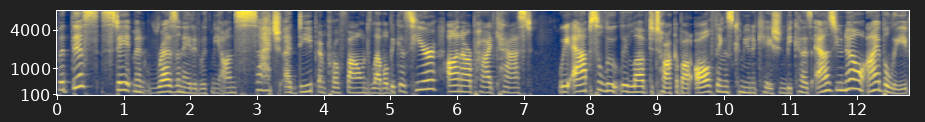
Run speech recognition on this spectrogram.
But this statement resonated with me on such a deep and profound level because here on our podcast, we absolutely love to talk about all things communication because, as you know, I believe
